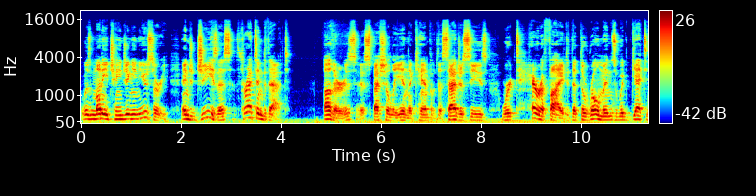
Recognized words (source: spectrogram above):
was money changing and usury, and Jesus threatened that. Others, especially in the camp of the Sadducees, were terrified that the Romans would get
